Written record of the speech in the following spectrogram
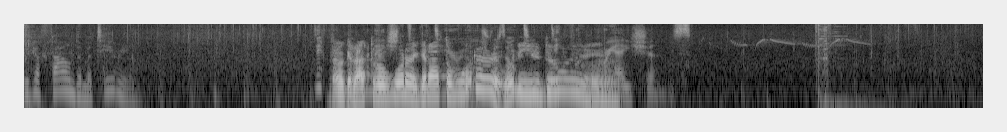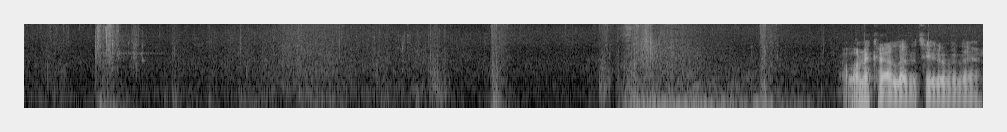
We have found a material. Oh, get out the water, get out the water. What are you doing? Creations. I wonder could I levitate over there?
